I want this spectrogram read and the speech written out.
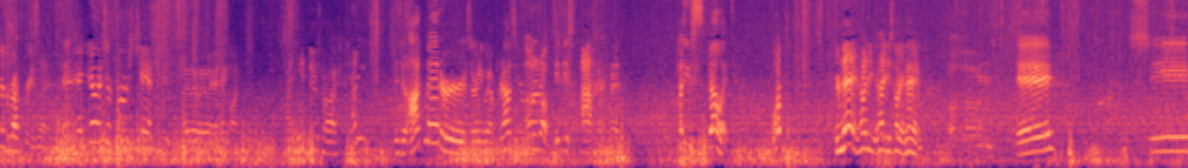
you're the referee tonight. And, and you know, it's your first chance to. Wait, wait, wait, wait, hang on. I need to do. How do you. Is it Ahmed or is there any way I'm pronouncing it? No, no, no. It is Ahmed. How do you spell it? What? Your name. How do you how do you spell your name? Um, A C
